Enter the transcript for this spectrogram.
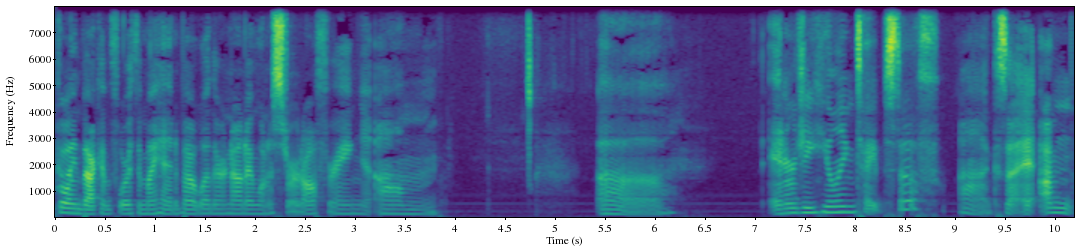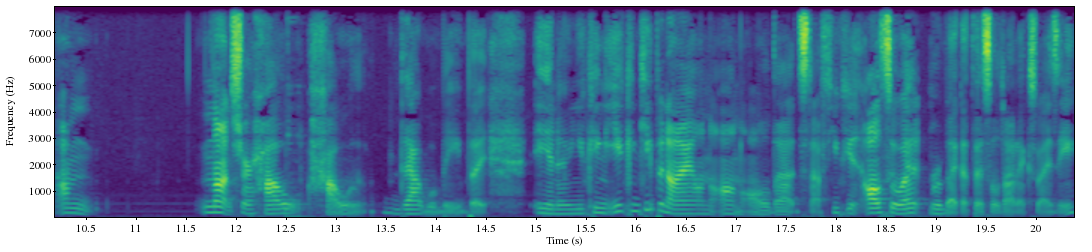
going back and forth in my head about whether or not I want to start offering um, uh, energy healing type stuff because uh, I'm I'm not sure how how that will be, but you know you can you can keep an eye on on all that stuff. You can also at RebeccaThistle.xyz.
